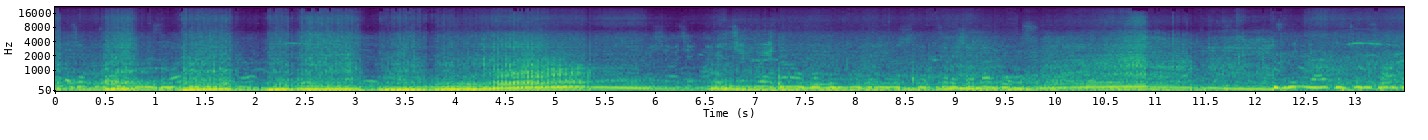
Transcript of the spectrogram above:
Şu da çok güzel bir sürüsü var. Aşağı çekmek için bu etan olmak durumunda yarışlarımıza başarılar diliyoruz. İzmir Yakupçu bir Biraz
